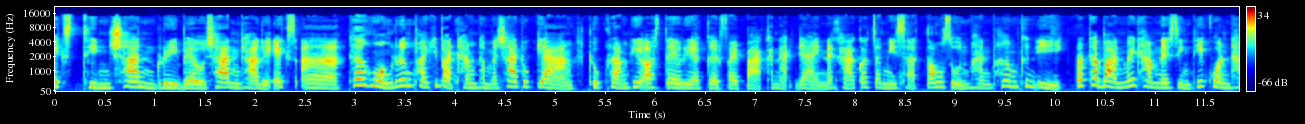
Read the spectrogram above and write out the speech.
Extinction Rebellion ค่ะ หรือ XR เธอห่วงเรื่องภัยพิบัติทางธรรมชาติทุกอย่าง ทุกครั้งที่ออสเตรเลียเกิดไฟป่าขนาดใหญ่นะคะ ก็จะมีสัตว์ต้องสูญพันธุ์เพิ่มขึ้นอีก รัฐบาลไม่ทำในสิ่งที่ควรท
